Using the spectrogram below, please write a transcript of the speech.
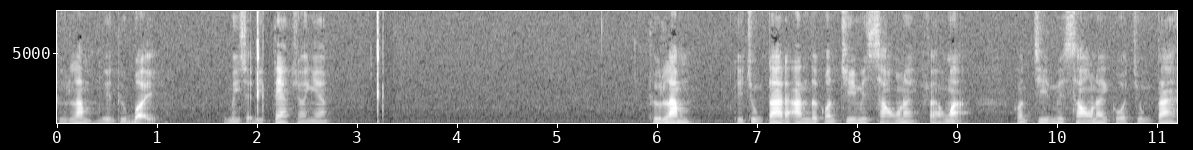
Thứ năm đến thứ bảy mình sẽ đi test cho anh em. Thứ năm thì chúng ta đã ăn được con 96 này, phải không ạ? Con 96 này của chúng ta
